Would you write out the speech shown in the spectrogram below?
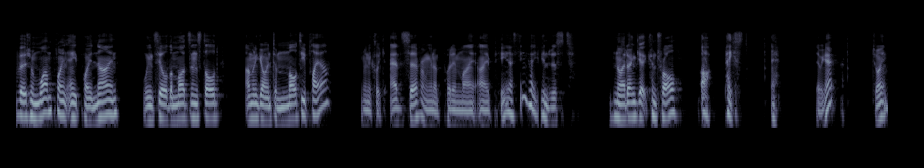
version 1.8.9. We can see all the mods installed. I'm going to go into multiplayer. I'm going to click add server. I'm going to put in my IP. I think I can just no, I don't get control. Oh, paste. Eh. There we go. Join.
